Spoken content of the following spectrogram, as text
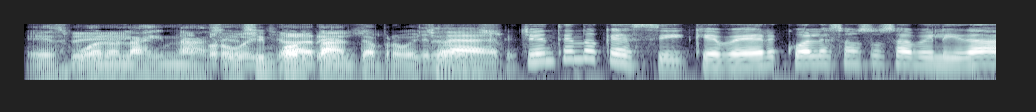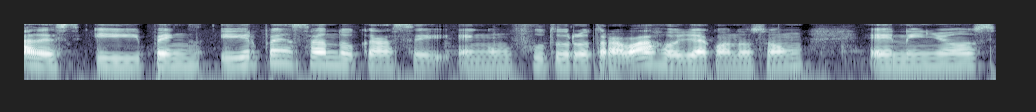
es bueno en la gimnasia. Es importante aprovechar eso. Yo entiendo que sí, que ver cuáles son sus habilidades y ir pensando casi en un futuro trabajo, ya cuando son eh, niños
